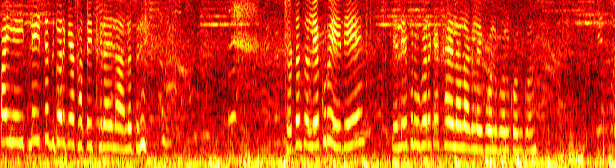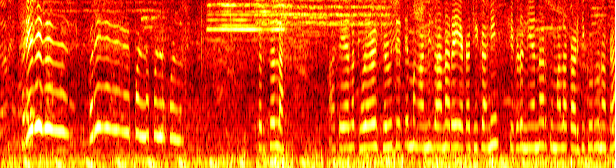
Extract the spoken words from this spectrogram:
पाय हे इथले इथेच गरग्या खाते फिरायला आलं तरी. छोटंसं लेकरू आहे ते. ते लेकरू गरग्या खायला लागलंय गोल गोल गोल गोल. अरे रे रे अरे रे रे पडलं पडलं पडलं. तर चला. आता याला थोड्या वेळ खेळू देते मग आम्ही जाणार आहे एका ठिकाणी. तिकडून येणार तुम्हाला काळजी करू नका.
